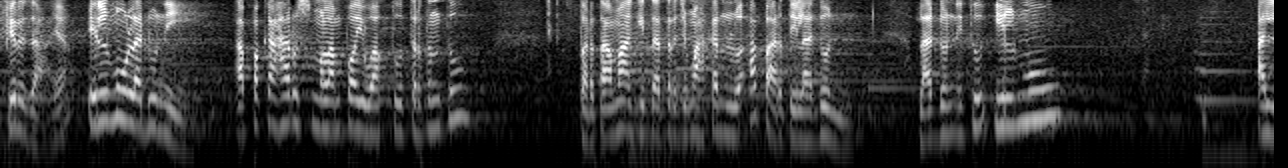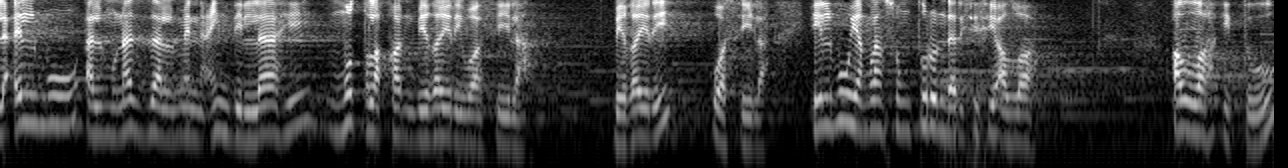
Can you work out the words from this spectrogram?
Firza ya, ilmu laduni. Apakah harus melampaui waktu tertentu? Pertama kita terjemahkan dulu apa arti ladun. Ladun itu ilmu al-ilmu al-munazzal min indillahi mutlaqan bighairi wasilah. Bighairi wasilah. Ilmu yang langsung turun dari sisi Allah. Allah itu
